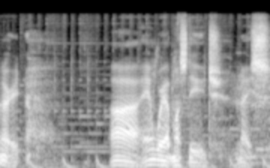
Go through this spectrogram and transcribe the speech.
Alright. Ah, and we're at my stage. Nice.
